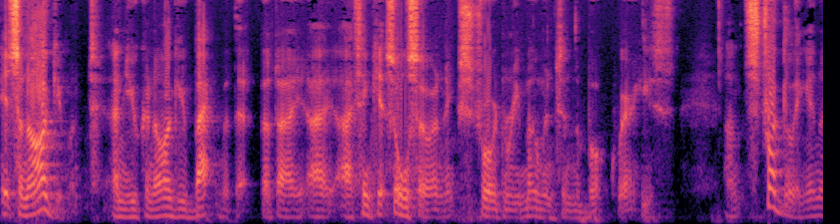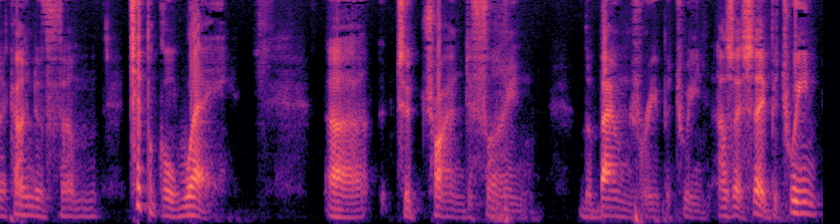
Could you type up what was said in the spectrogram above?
it's an argument, and you can argue back with it. But I, I, I think it's also an extraordinary moment in the book where he's um, struggling in a kind of um, typical way uh, to try and define the boundary between, as I say, between,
